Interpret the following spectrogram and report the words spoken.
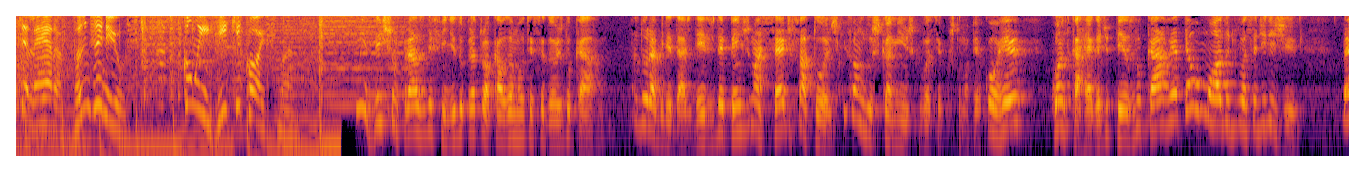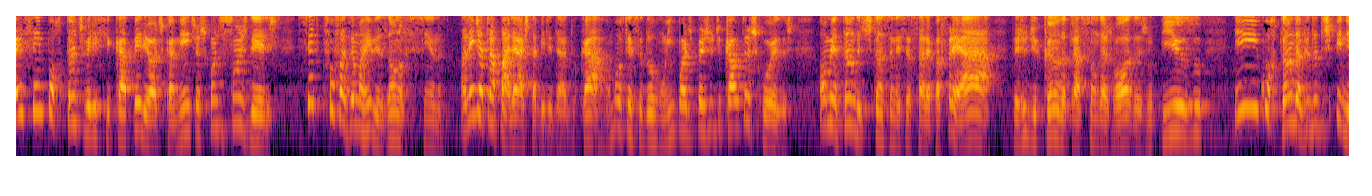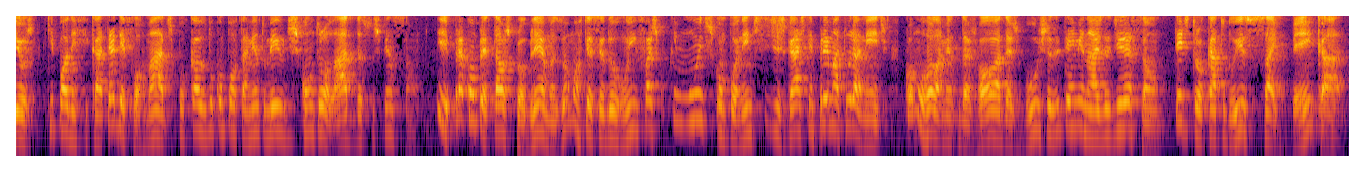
Acelera Band News com Henrique Koifman. Não existe um prazo definido para trocar os amortecedores do carro. A durabilidade deles depende de uma série de fatores, que vão dos caminhos que você costuma percorrer, quanto carrega de peso no carro e até o modo de você dirigir. Daí ser importante verificar periodicamente as condições deles, sempre que for fazer uma revisão na oficina. Além de atrapalhar a estabilidade do carro, o amortecedor ruim pode prejudicar outras coisas, aumentando a distância necessária para frear, prejudicando a tração das rodas no piso e encurtando a vida dos pneus, que podem ficar até deformados por causa do comportamento meio descontrolado da suspensão. E, para completar os problemas, o amortecedor ruim faz com que muitos componentes se desgastem prematuramente, como o rolamento das rodas, buchas e terminais da direção. Ter de trocar tudo isso sai bem caro.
